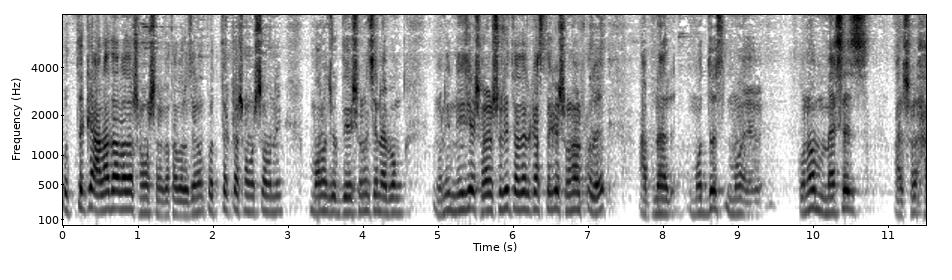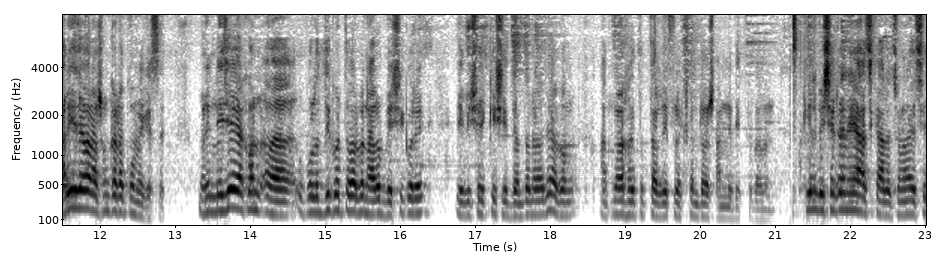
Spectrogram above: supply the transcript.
প্রত্যেকে আলাদা আলাদা সমস্যার কথা বলেছেন। এবং প্রত্যেকটা সমস্যা উনি মনোযোগ দিয়ে শুনেছেন এবং উনি নিজে সরাসরি তাদের কাছ থেকে শোনার ফলে আপনার মধ্য কোনো মেসেজ আর হারিয়ে যাওয়ার আশঙ্কাটা কমে গেছে। উনি নিজেই এখন উপলব্ধি করতে পারবেন আরও বেশি করে এ বিষয়ে কি সিদ্ধান্ত নেওয়া যায় এবং আপনারা হয়তো তার রিফ্লেকশনটাও সামনে দেখতে পাবেন। স্কিল বিষয়টা নিয়ে আজকে আলোচনা হয়েছে।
